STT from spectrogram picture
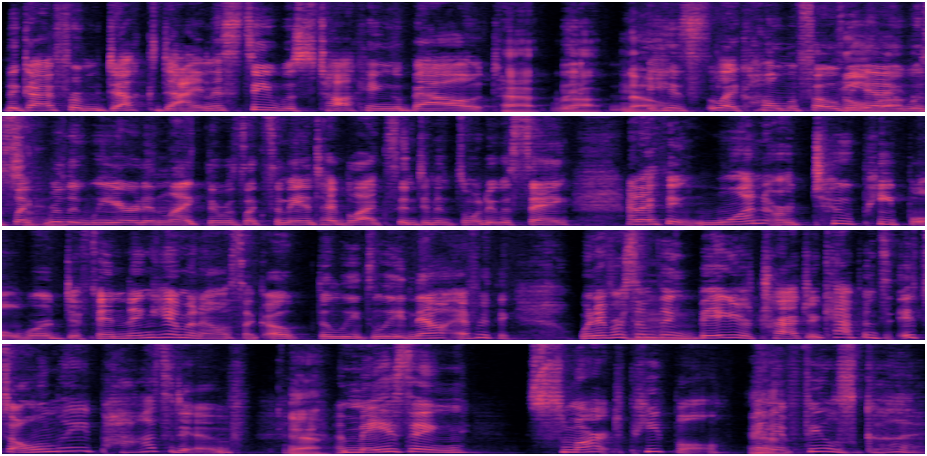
the guy from Duck Dynasty was talking about Pat Rob- no. his like homophobia. It was like really weird and like there was like some anti-black sentiments in what he was saying. And I think one or two people were defending him and I was like, oh, delete, delete. Now everything. Whenever mm. something big or tragic happens, it's only positive. Yeah. Amazing, smart people. And it feels good.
